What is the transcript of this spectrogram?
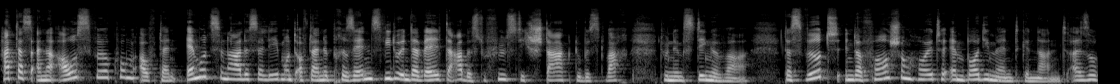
hat das eine Auswirkung auf dein emotionales Erleben und auf deine Präsenz, wie du in der Welt da bist. Du fühlst dich stark, du bist wach, du nimmst Dinge wahr. Das wird in der Forschung heute Embodiment genannt. Also,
